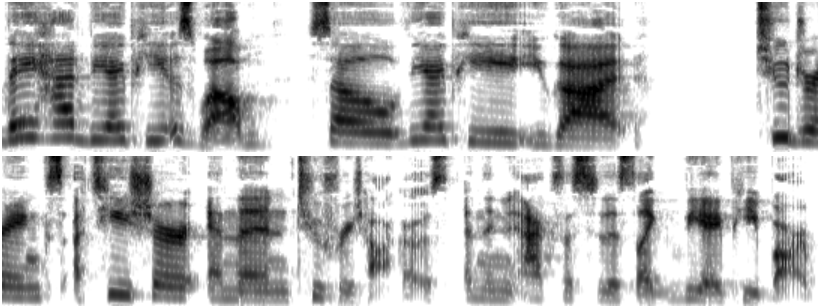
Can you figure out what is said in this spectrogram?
they had VIP as well. So VIP, you got two drinks, a t-shirt, and then two free tacos, and then access to this like VIP bar.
